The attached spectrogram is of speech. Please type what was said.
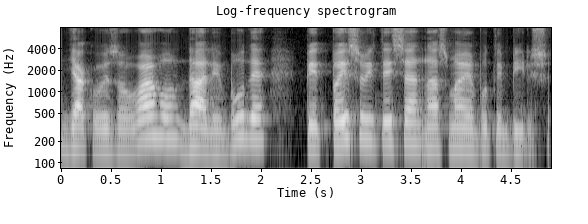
Дякую за увагу. Далі буде. Підписуйтеся, нас має бути більше.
